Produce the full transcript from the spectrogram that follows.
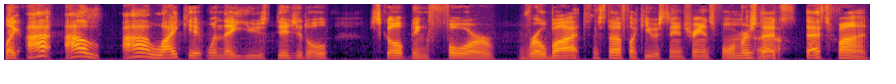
like I I I like it when they use digital sculpting for robots and stuff like you was saying transformers Uh-huh. that's that's fine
